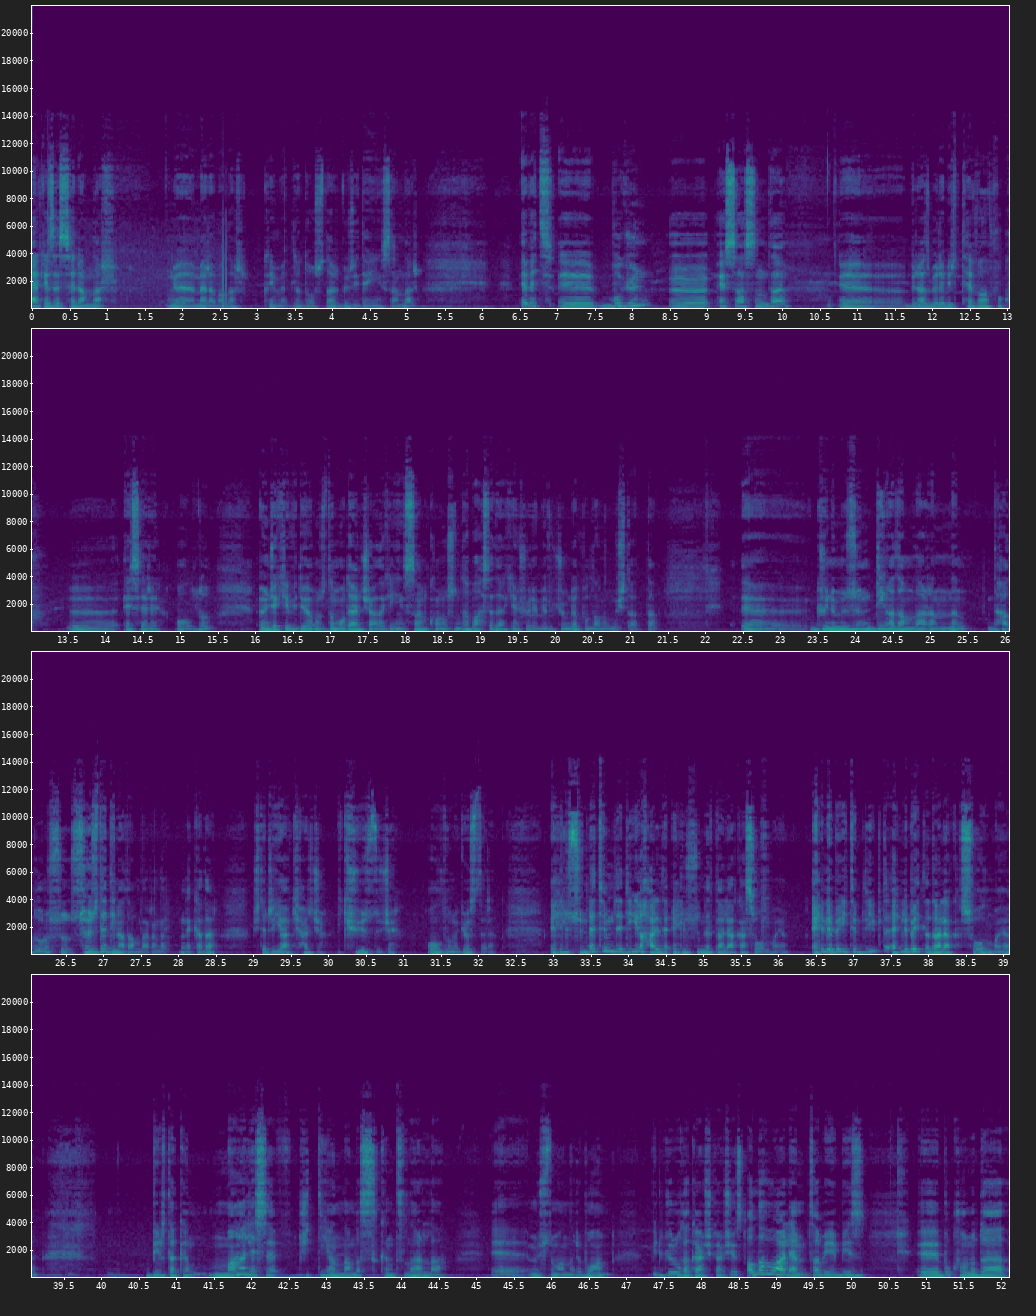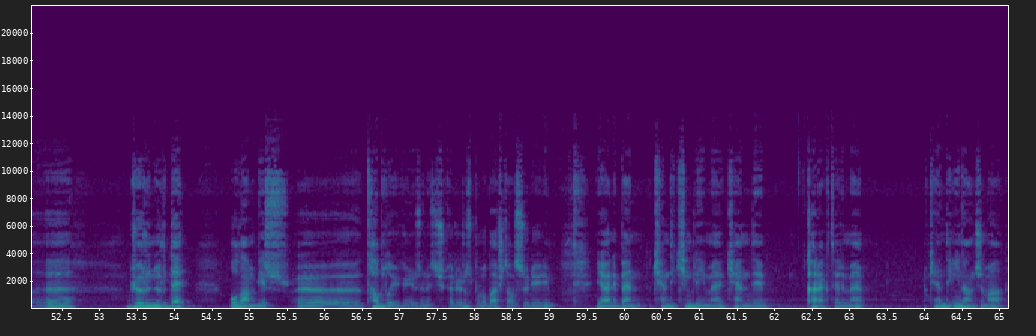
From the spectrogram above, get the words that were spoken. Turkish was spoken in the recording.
Herkese selamlar, e, merhabalar, kıymetli dostlar, güzide insanlar. Evet, e, bugün e, esasında e, biraz böyle bir tevafuk e, eseri oldu. Önceki videomuzda modern çağdaki insan konusunda bahsederken şöyle bir cümle kullanılmıştı hatta. E, günümüzün din adamlarının, daha doğrusu sözde din adamlarının ne kadar işte riyakarca, ikiyüzlüce olduğunu gösteren, ehli sünnetim dediği halde ehli sünnetle alakası olmayan, ehli beytim deyip de ehli beytle de alakası olmayan bir takım maalesef ciddi anlamda sıkıntılarla e, Müslümanları boğan bir güruhla karşı karşıyayız. Allahu alem tabii biz e, bu konuda e, görünürde olan bir e, tabloyu gün yüzüne çıkarıyoruz. Bunu baştan söyleyeyim. Yani ben kendi kimliğime, kendi karakterime, kendi inancıma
